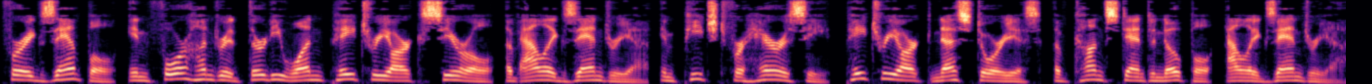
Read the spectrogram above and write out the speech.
For example, in 431 Patriarch Cyril, of Alexandria, impeached for heresy, Patriarch Nestorius, of Constantinople, Alexandria.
